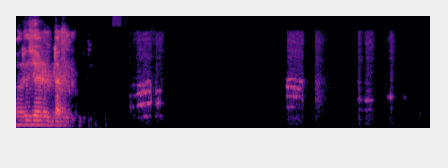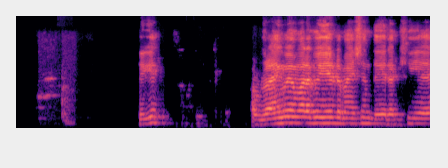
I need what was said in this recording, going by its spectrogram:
हॉरिजॉन्टल ठीक है? अब ड्राइंग में हमारे को ये डिमेंशन दे रखी है।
